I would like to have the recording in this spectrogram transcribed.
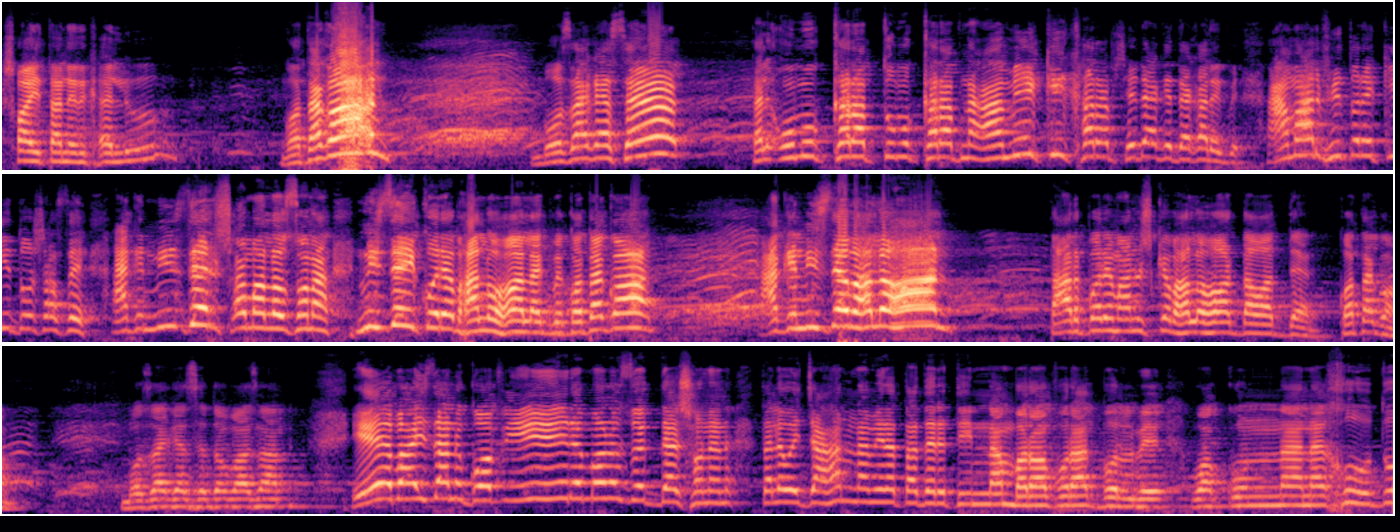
শয়তানের খালু। কন। বোঝা গেছে? তাহলে অমুক খারাপ, তুমুক খারাপ না, আমি কি খারাপ সেটা আগে দেখা লাগবে। আমার ভিতরে কি দোষ আছে? আগে নিজের সমালোচনা নিজেই করে ভালো হওয়া লাগবে, কথা কন। আগে নিজে ভালো হন, তারপরে মানুষকে ভালো হওয়ার দাওয়াত দেন, কথা কন। বোঝা গেছে তো বাজান? এ ভাইজান গভীর মনোযোগ দিয়ে শোনেন, তাহলে ওই জাহান নামীরা তাদের তিন নাম্বার অপরাধ বলবে, ওয়া কুন্না খুদু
